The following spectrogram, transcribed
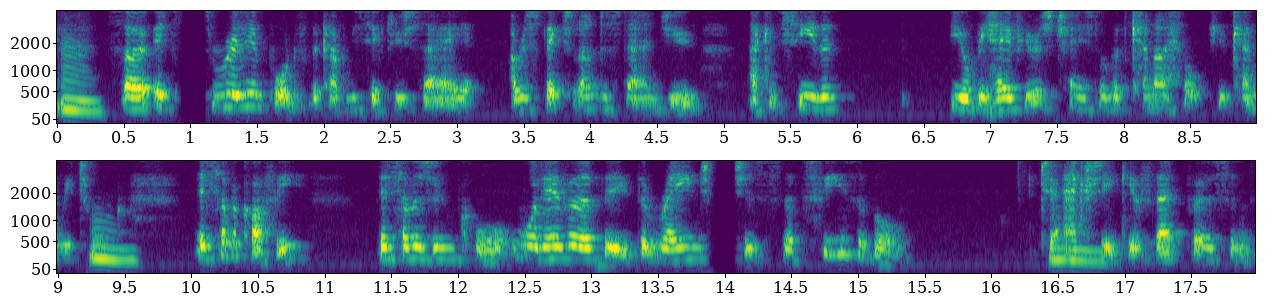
Mm. So it's really important for the company secretary to say, I respect and understand you. I can see that your behavior has changed a little bit. Can I help you? Can we talk? Mm. Let's have a coffee let's have a Zoom call, whatever the, the range is that's feasible to mm. actually give that person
